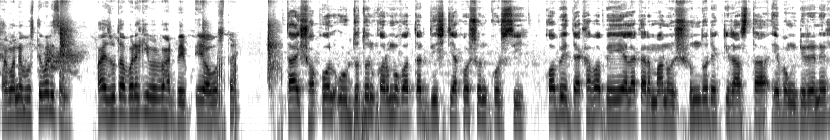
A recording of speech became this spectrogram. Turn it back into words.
তার মানে বুঝতে পারছেন? পায়ে জুতা পরে কীভাবে হাঁটবে এই অবস্থায়? তাই সকল ঊর্ধ্বতন কর্মকর্তার দৃষ্টি আকর্ষণ করছি। কবে দেখা পাবে এই এলাকার মানুষ সুন্দর একটি রাস্তা এবং ড্রেনের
